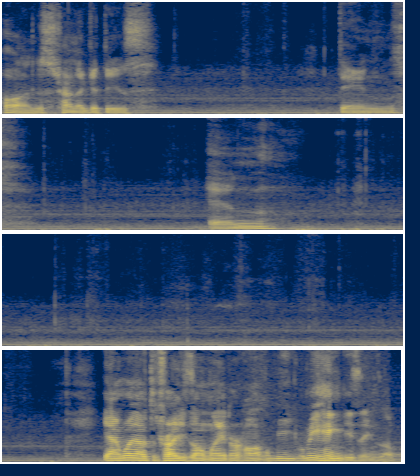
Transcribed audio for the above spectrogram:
Hold on, just trying to get these things in. Yeah, I'm gonna have to try these on later. Hold on, let me let me hang these things up.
